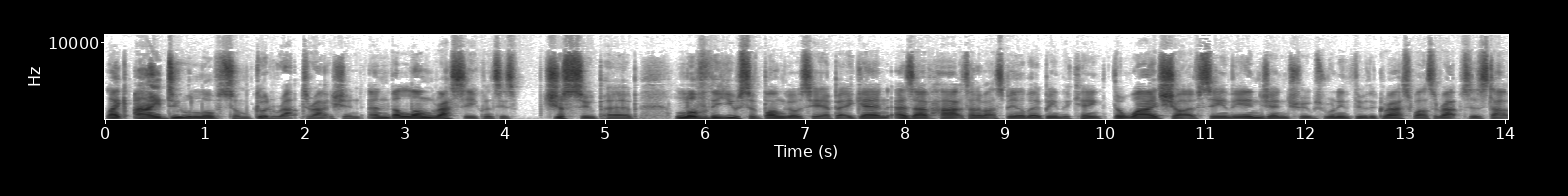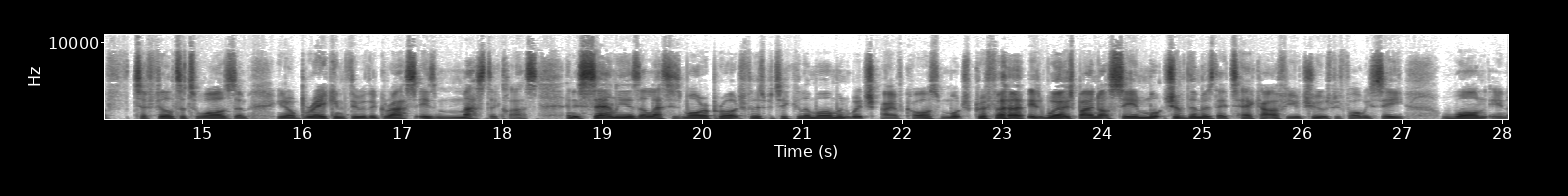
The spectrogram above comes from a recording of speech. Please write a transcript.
Like, I do love some good raptor action, and The Long Grass sequence is just superb. Love the use of bongos here, but again, as I've harked on about Spielberg being the king, the wide shot of seeing the InGen troops running through the grass whilst the Raptors start to filter towards them, you know, breaking through the grass is masterclass. And it certainly is a less is more approach for this particular moment, which I, of course, much prefer. It works by not seeing much of them as they take out a few troops before we see one in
